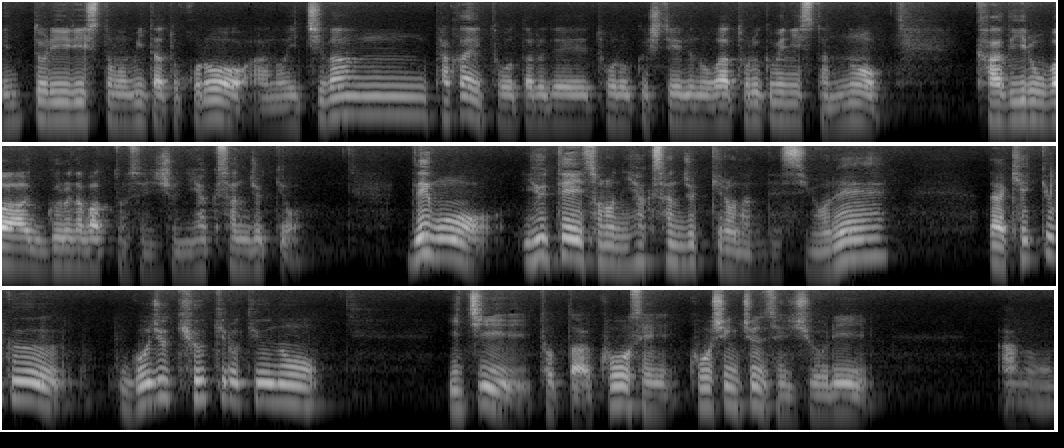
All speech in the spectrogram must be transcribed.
エントリーリストも見たところあの一番高いトータルで登録しているのがトルクメニスタンのカディロバ・グルナバット選手230キロ。でも言うてその230キロなんですよね。だから結局59キロ級の1位取った高高新俊選手よりあの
